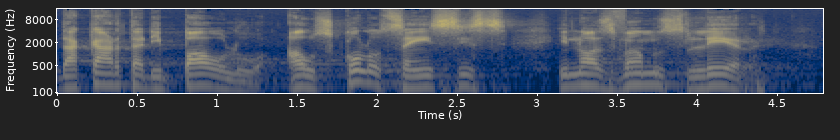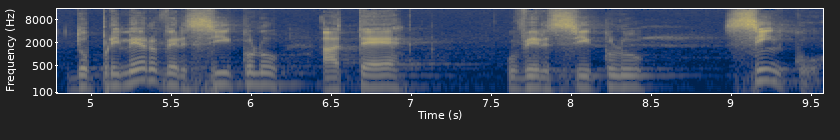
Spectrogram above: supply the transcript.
da carta de Paulo aos Colossenses, e nós vamos ler do primeiro versículo até o versículo 5.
